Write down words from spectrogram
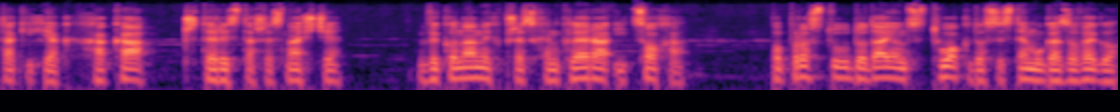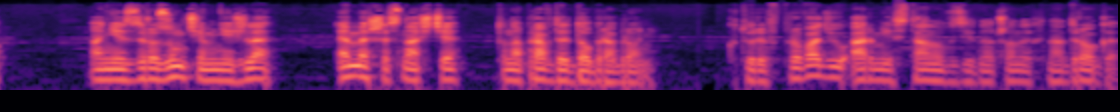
takich jak HK-416, wykonanych przez Henklera i Cocha, po prostu dodając tłok do systemu gazowego, a nie zrozumcie mnie źle, M16 to naprawdę dobra broń, który wprowadził Armię Stanów Zjednoczonych na drogę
